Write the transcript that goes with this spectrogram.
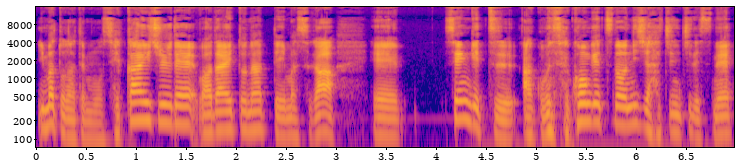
今となっても世界中で話題となっていますが、えー先月、あ、ごめんなさい、今月の28日ですね、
